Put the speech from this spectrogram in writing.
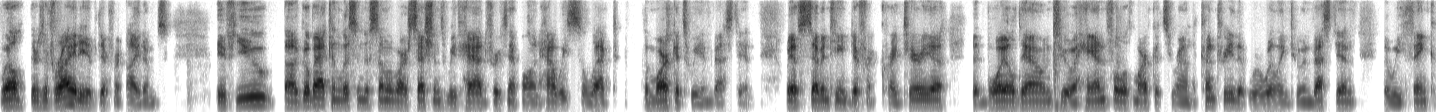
Well, there's a variety of different items. If you uh, go back and listen to some of our sessions we've had, for example, on how we select the markets we invest in, we have 17 different criteria that boil down to a handful of markets around the country that we're willing to invest in that we think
